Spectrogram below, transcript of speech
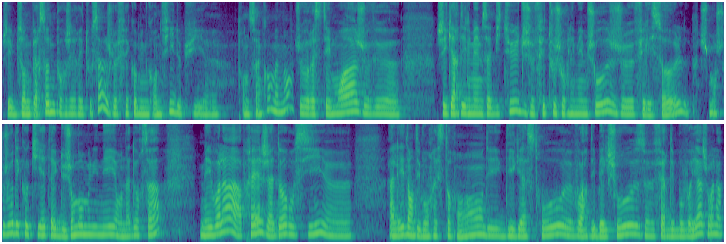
J'ai besoin de personne pour gérer tout ça. Je le fais comme une grande fille depuis euh, 35 ans maintenant. Je veux rester moi, je veux... euh, j'ai gardé les mêmes habitudes, je fais toujours les mêmes choses, je fais les soldes. Je mange toujours des coquillettes avec du jambon mouliné, on adore ça. Mais voilà, après, j'adore aussi euh, aller dans des bons restaurants, des, des gastros, euh, voir des belles choses, euh, faire des beaux voyages, voilà.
